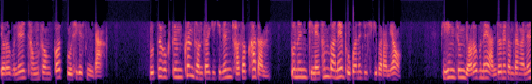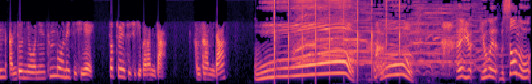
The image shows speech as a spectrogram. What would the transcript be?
여러분을 정성껏 모시겠습니다. 노트북 등 큰 전자기기는 좌석 하단 또는 기내 선반에 보관해 주시기 바라며 비행 중 여러분의 안전을 담당하는 안전요원인 승무원의 지시에 협조해 주시기 바랍니다. 감사합니다. 오! 오! 에, 요, 요거 써 놓,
